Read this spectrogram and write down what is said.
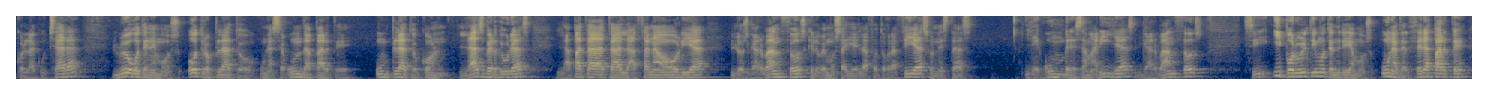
con la cuchara. Luego tenemos otro plato, una segunda parte, un plato con las verduras, la patata, la zanahoria, los garbanzos, que lo vemos ahí en la fotografía, son estas legumbres amarillas, garbanzos, ¿sí? Y por último tendríamos una tercera parte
